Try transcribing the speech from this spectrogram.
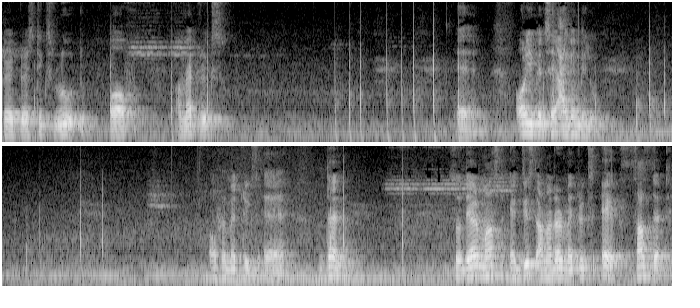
Characteristics root of a matrix. A or you can say eigenvalue of a matrix A then so there must exist another matrix X such that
